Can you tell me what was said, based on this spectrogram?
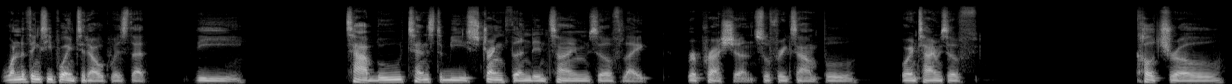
one of the things he pointed out was that the taboo tends to be strengthened in times of like repression. So, for example, or in times of cultural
